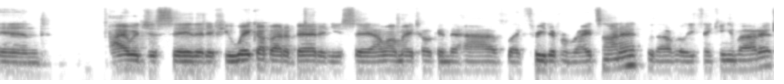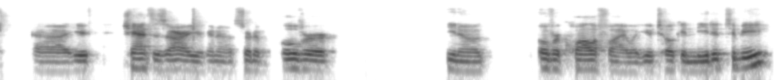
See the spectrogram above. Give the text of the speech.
And i would just say that if you wake up out of bed and you say i want my token to have like three different rights on it without really thinking about it uh, you, chances are you're going to sort of over, you know, over qualify what your token needed to be.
